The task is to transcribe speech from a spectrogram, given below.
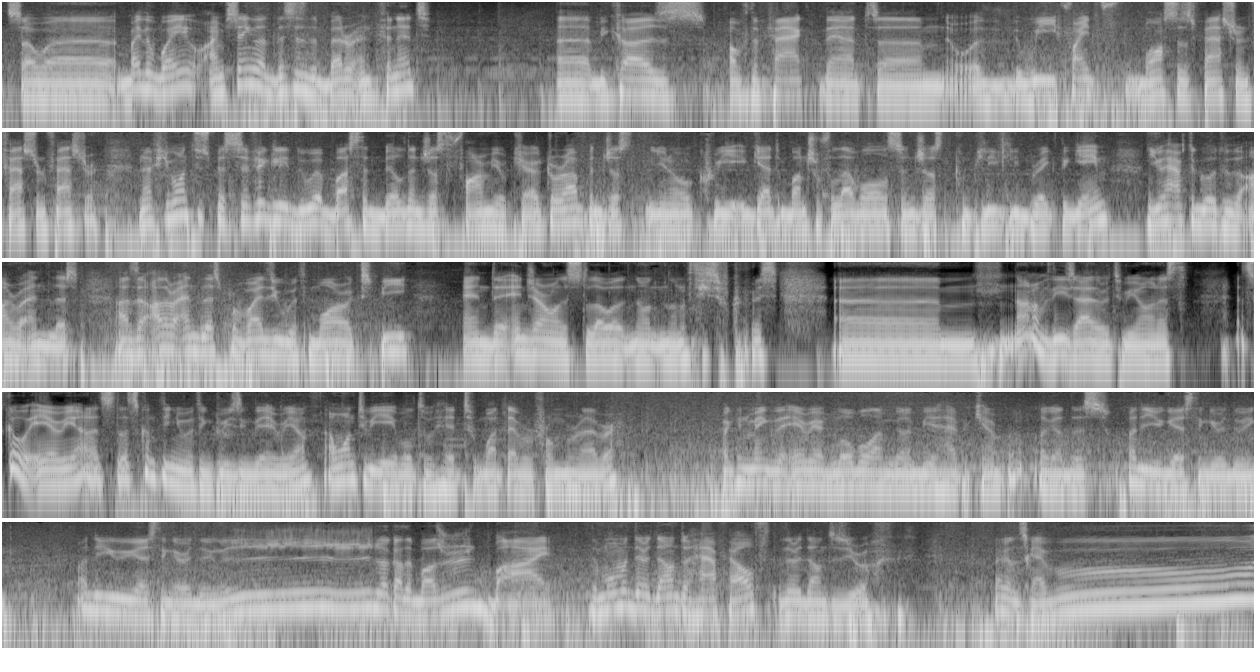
So, uh, by the way, I'm saying that this is the better infinite, uh, because of the fact that um, we fight bosses faster and faster and faster. Now, if you want to specifically do a busted build and just farm your character up and just, you know, create, get a bunch of levels and just completely break the game, you have to go to the other Endless. As the other Endless provides you with more XP, and uh, in general it's slower. No, none of these, of course. Um, none of these either, to be honest. Let's go area. Let's let's continue with increasing the area. I want to be able to hit whatever from wherever. If I can make the area global, I'm gonna be a happy camper. Look at this. What do you guys think you're doing? What do you guys think you're doing? Look at the boss. Bye. The moment they're down to half health, they're down to zero. Look at this guy.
